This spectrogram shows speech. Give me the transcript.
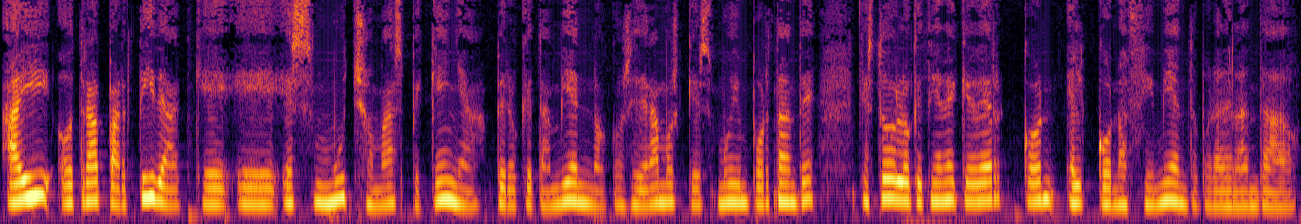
Hay otra partida que eh, es mucho más pequeña, pero que también no consideramos que es muy importante, que es todo lo que tiene que ver con el conocimiento por adelantado,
